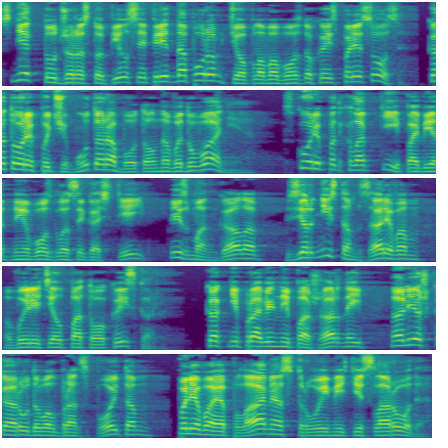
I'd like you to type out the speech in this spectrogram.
Снег тут же расступился перед напором теплого воздуха из пылесоса, который почему-то работал на выдувание. Вскоре под хлопки победные возгласы гостей из мангала зернистым заревом вылетел поток искр. Как неправильный пожарный, Олежка орудовал бронспойтом, поливая пламя струями кислорода.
